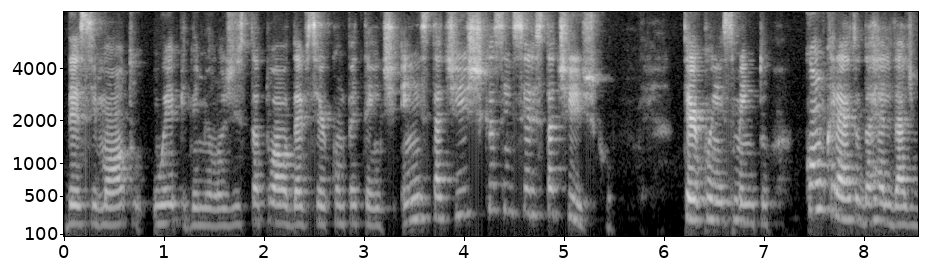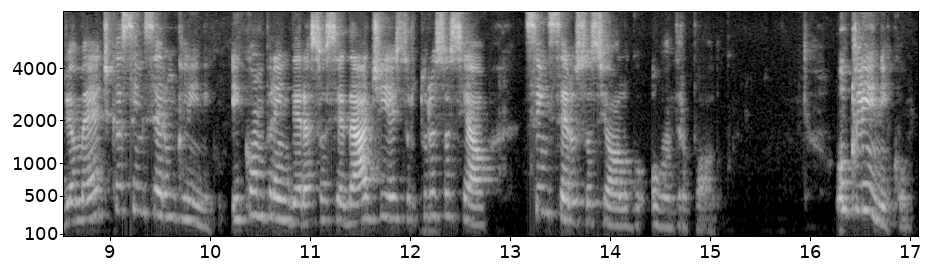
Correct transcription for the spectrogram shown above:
Desse modo, o epidemiologista atual deve ser competente em estatística sem ser estatístico, ter conhecimento concreto da realidade biomédica sem ser um clínico e compreender a sociedade e a estrutura social sem ser o sociólogo ou antropólogo. O clínico.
